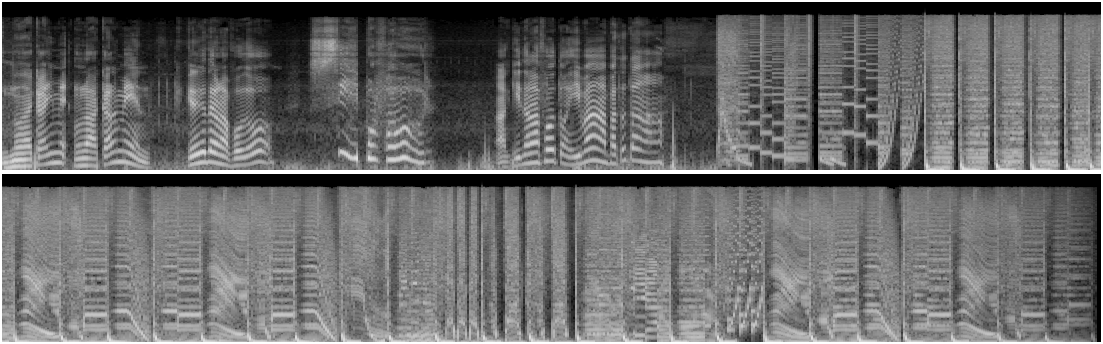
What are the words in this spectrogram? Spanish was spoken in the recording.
¿No la, Carmen? ¿No la Carmen? ¿Quieres que te haga una foto? Sí, por favor. Aquí está la foto, ahí va, patata.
